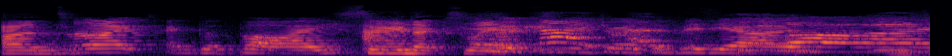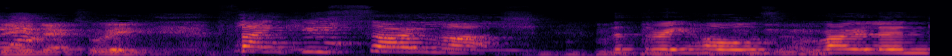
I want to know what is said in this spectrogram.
And Good night and goodbye. see you next week. Hope you enjoyed the video. We'll see you next week. Thank you so much, the three halls, Roland,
